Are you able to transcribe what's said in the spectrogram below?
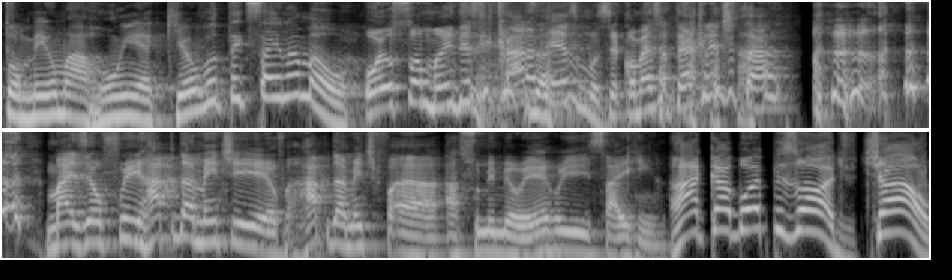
tomei uma ruim aqui, eu vou ter que sair na mão. Ou eu sou mãe desse cara mesmo. Você começa até a acreditar. Mas eu fui rapidamente, eu rapidamente uh, ah, assumi meu erro e saí rindo. Acabou o episódio. Tchau.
